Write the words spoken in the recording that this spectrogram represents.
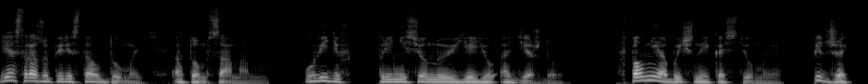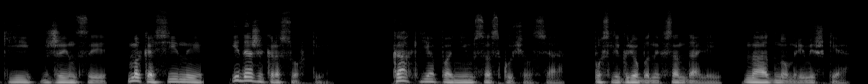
Я сразу перестал думать о том самом, увидев принесенную ею одежду. Вполне обычные костюмы, пиджаки, джинсы, мокасины и даже кроссовки. Как я по ним соскучился после гребаных сандалий на одном ремешке.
